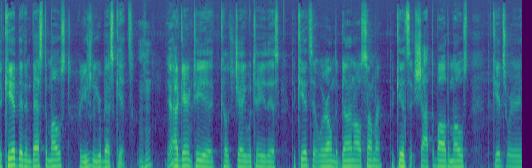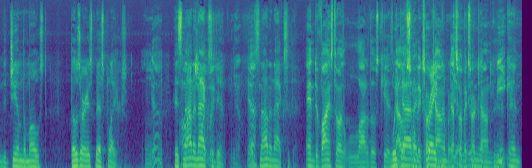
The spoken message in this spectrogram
the kid that invests the most are usually your best kids. Mm-hmm. Yeah, I guarantee you, Coach Jay will tell you this: the kids that were on the gun all summer, the kids that shot the ball the most, the kids who were in the gym the most, those are his best players. yeah, It's Oh, not an accident. Yeah. yeah. It's not an accident. And Devine still has a lot of those kids. We Now got that's what a makes our great town. number. That's what makes our You town unique. And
